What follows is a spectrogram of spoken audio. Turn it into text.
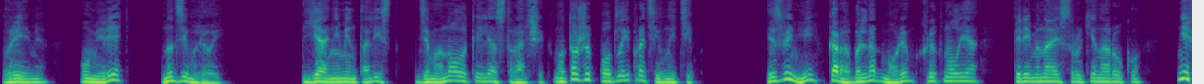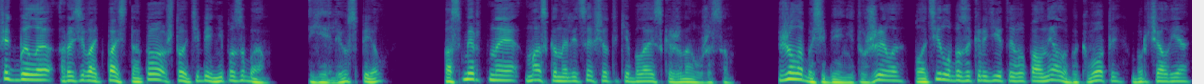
время. Умереть над землей. Я не менталист, демонолог или астральщик, но тоже подлый и противный тип. «Извини, корабль над морем», — хрюкнул я, переминаясь с руки на руку. «Нефиг было разевать пасть на то, что тебе не по зубам». Еле успел. Посмертная маска на лице все-таки была искажена ужасом. Жила бы себе не тужила, платила бы за кредиты, выполняла бы квоты, бурчал я,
